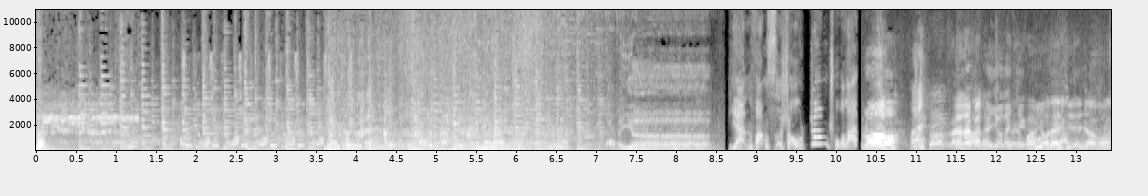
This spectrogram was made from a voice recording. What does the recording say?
那。哎呀！严防死守，张楚岚。说，哎，来来，把他腰带解开，腰带解一下吧。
